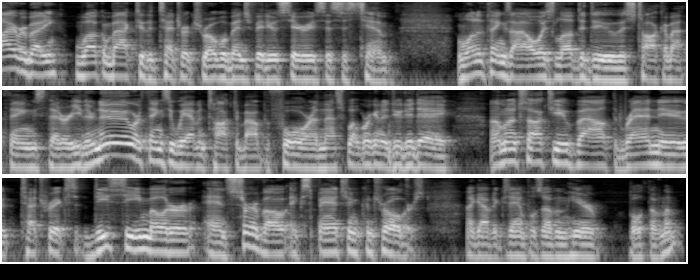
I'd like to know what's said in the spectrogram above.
Hi everybody, welcome back to the Tetrix RoboBench video series. This is Tim. One of the things I always love to do is talk about things that are either new or things that we haven't talked about before, and that's what we're going to do today. I'm going to talk to you about the brand new Tetrix DC motor and servo expansion controllers. I got examples of them here, both of them.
